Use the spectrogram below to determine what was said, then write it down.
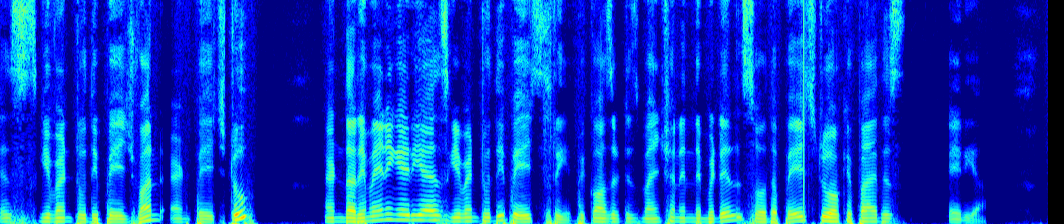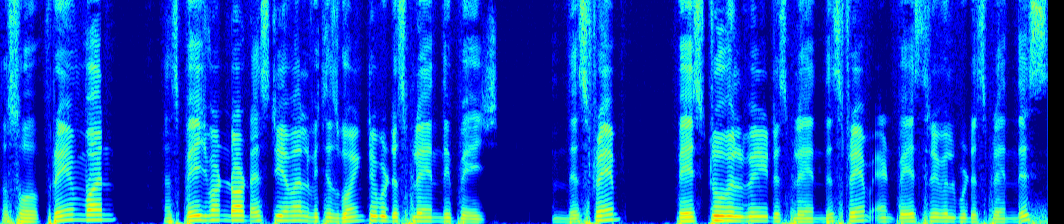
is given to the page 1 and page 2 and the remaining area is given to the page 3 because it is mentioned in the middle so the page 2 occupy this area so, so frame 1 has page 1 dot html which is going to be displayed in the page in this frame page 2 will be displayed in this frame and page 3 will be displayed in this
